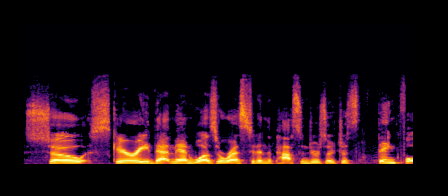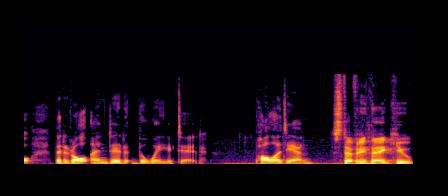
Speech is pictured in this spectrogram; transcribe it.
So scary. That man was arrested, and the passengers are just thankful that it all ended the way it did. Paula, Dan. Stephanie, thank you.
